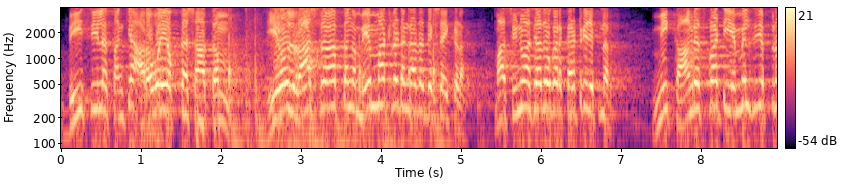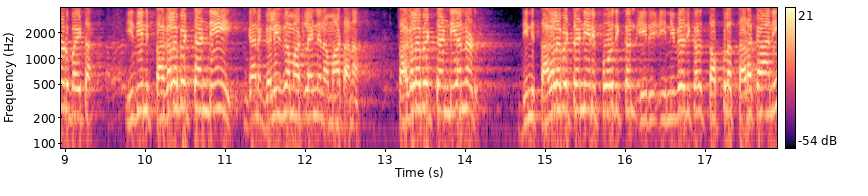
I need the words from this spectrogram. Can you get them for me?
బీసీల సంఖ్య అరవై ఒక్క శాతం. ఈ రోజు రాష్ట్ర వ్యాప్తంగా మేము మాట్లాడడం కాదు అధ్యక్ష ఇక్కడ. మా శ్రీనివాస్ యాదవ్ గారు కరెక్ట్గా చెప్పినారు. మీ కాంగ్రెస్ పార్టీ ఎమ్మెల్సీ చెప్తున్నాడు బయట. దీన్ని తగలబెట్టండి. ఇంకా ఆయన గలీజ్గా మాట్లాడింది నా మాట తగలబెట్టండి అన్నాడు. దీన్ని తగలబెట్టండి ఈ రిపోదిక ఈ- ఈ నివేదికను తప్పుల తడక అని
